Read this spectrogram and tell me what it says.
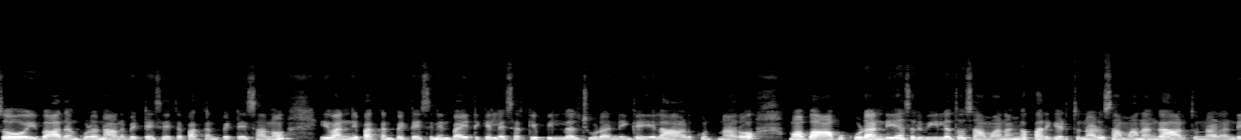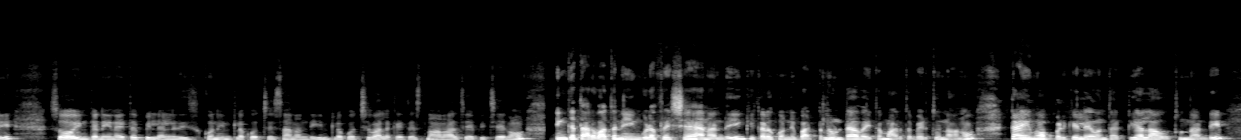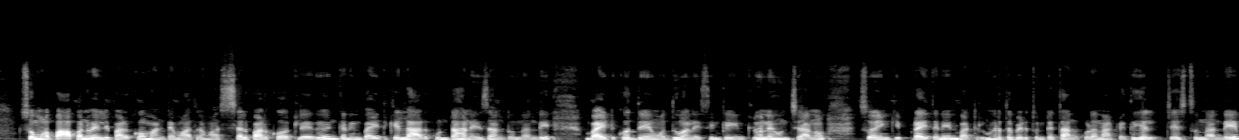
సో ఈ బాదం కూడా నానబెట్టేసి అయితే పక్కన పెట్టేశాను. ఇవన్నీ పక్కన పెట్టేసి నేను బయటికి వెళ్ళేసరికి పిల్లలు చూడండి ఇంకా ఎలా ఆడుకుంటున్నారో. మా బాబు కూడా అండి అసలు వీళ్ళతో సమానంగా పరిగెడుతున్నాడు సమానంగా ఆడుతున్నాడండి. సో ఇంకా నేనైతే పిల్లల్ని తీసుకొని ఇంట్లోకి వచ్చేసానండి. ఇంట్లోకి వచ్చి వాళ్ళకైతే స్నానాలు చేపించాను. ఇంకా తర్వాత నేను కూడా ఫ్రెష్ అయ్యానండి. ఇంక ఇక్కడ కొన్ని బట్టలు ఉంటాయి అవి అయితే మడత పెడుతున్నాను. టైం అప్పటికే లెవెన్ థర్టీ అలా అవుతుందండి. సో మా పాపను వెళ్ళి పడుకోమంటే మాత్రం అస్సలు పడుకోవట్లేదు. ఇంకా నేను బయటికి వెళ్ళి ఆడుకుంటా అనేసి అంటుందండి. బయటకు వద్దు ఏమొద్దు అనేసి ఇంకా ఇంట్లోనే ఉంచాను. సో ఇంక ఇప్పుడైతే నేను బట్టలు మడత పెడుతుంటే తను కూడా నాకైతే హెల్ప్ చేస్తుందండి.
